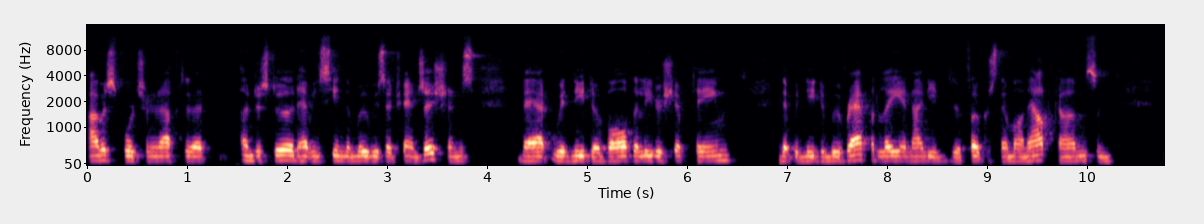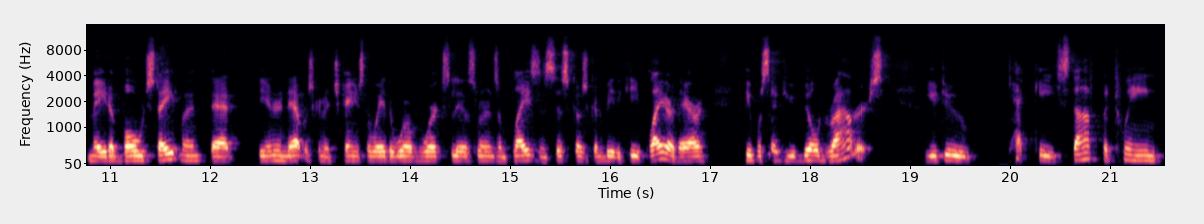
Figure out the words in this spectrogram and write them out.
I was fortunate enough to understood, having seen the movies of transitions, that we'd need to evolve the leadership team, that we'd need to move rapidly, and I needed to focus them on outcomes and made a bold statement that the internet was going to change the way the world works, lives, learns, and plays, and Cisco's going to be the key player there. People said, You build routers, you do techie stuff between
